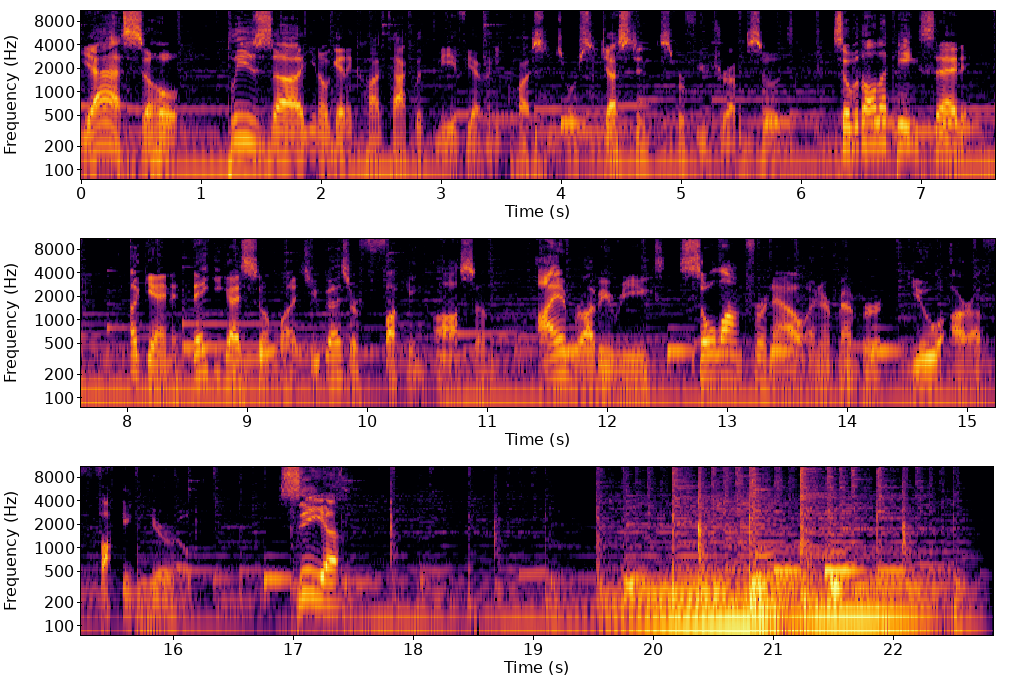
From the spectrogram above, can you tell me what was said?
yeah, so please, uh, you know, get in contact with me if you have any questions or suggestions for future episodes. So, with all that being said, again, thank you guys so much. You guys are fucking awesome. I am Robbie Riggs. So long for now, and remember, you are a fucking hero. See ya!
